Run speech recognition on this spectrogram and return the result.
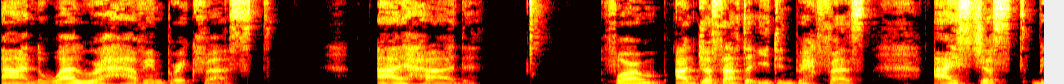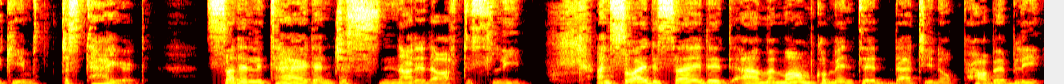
And while we were having breakfast, I had, for uh, just after eating breakfast, I just became just tired, suddenly tired and just nodded off to sleep. And so I decided, uh, my mom commented that, you know, probably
